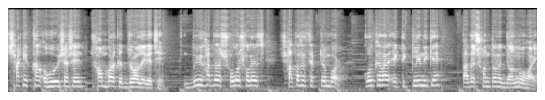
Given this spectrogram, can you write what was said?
শাকিব খান অপু বিশ্বাসের সম্পর্কে জোড়া লেগেছে। দুই হাজার ষোলো সালের সাতাশে সেপ্টেম্বর কলকাতার একটি ক্লিনিকে তাদের সন্তানের জন্ম হয়।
